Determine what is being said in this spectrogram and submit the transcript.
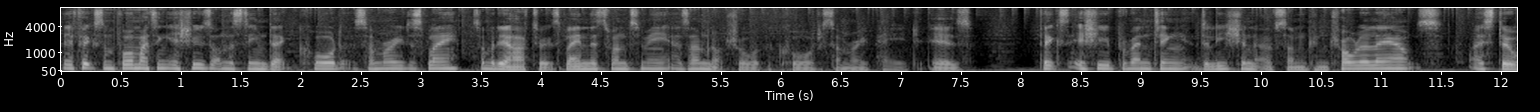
They fixed some formatting issues on the Steam Deck chord summary display. Somebody will have to explain this one to me as I'm not sure what the chord summary page is. Fixed issue preventing deletion of some controller layouts. I still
